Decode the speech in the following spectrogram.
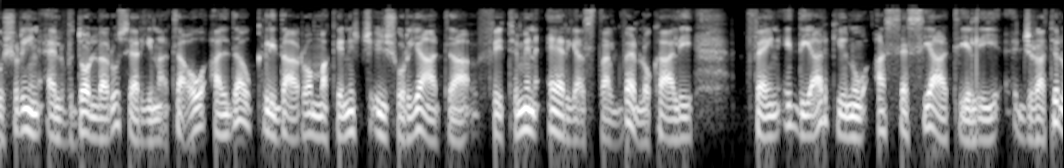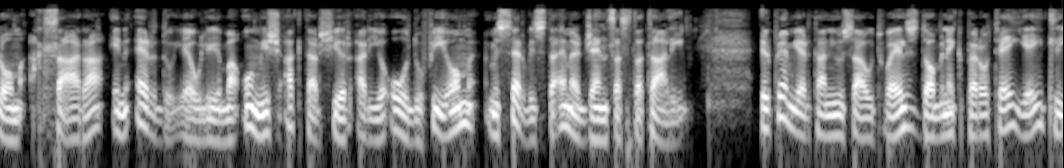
20 elf dollaru ser jingħataw għal dawk li darhom ma kinitx inxurjata fi tmien areas tal-gvern lokali fejn id-djar kienu assessjati li ġratilhom ħsara inqerdu jew li ma humiex aktar xierqa li joqogħdu fihom mis-Servizz ta' Emerġenza Statali. Il-Premier ta' New South Wales Dominic Perrottet jgħid li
